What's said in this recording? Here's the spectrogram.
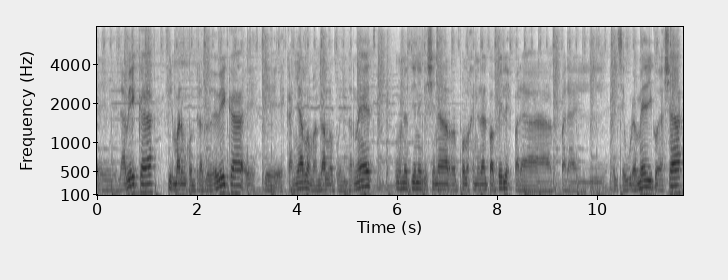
eh, la beca, firmar un contrato de beca, este, escanearlo, mandarlo por internet. Uno tiene que llenar por lo general papeles para, el, seguro médico de allá.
